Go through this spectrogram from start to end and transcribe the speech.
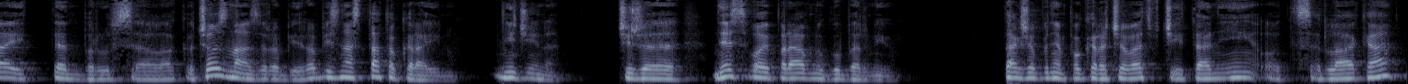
aj ten Brusel. Ako, čo z nás robí? Robí z nás táto krajinu. Nič iné. Čiže nesvoj právnu guberniu. Takže budem pokračovať v čítaní od Sedláka.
